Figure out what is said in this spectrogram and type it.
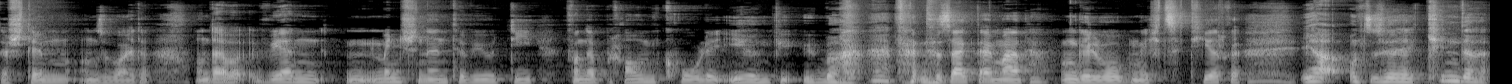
der Stimmen und so weiter. Und da werden Menschen interviewt, die von der Braunkohle irgendwie über, da sagt ein Mann, ungelogen, ich zitiere, ja, unsere Kinder,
